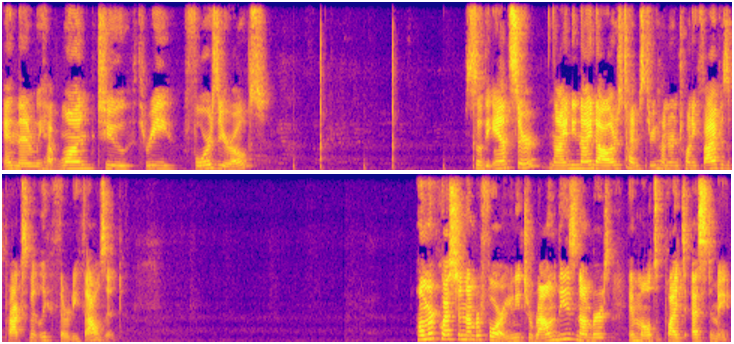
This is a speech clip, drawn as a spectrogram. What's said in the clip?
And then we have 1, 2, 3, 4 zeros. So the answer, $99 times 325, is approximately 30000 Homework question number four. You need to round these numbers and multiply to estimate.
